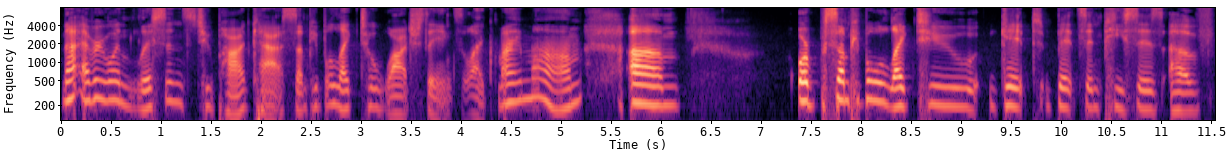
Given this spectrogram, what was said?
not everyone listens to podcasts. Some people like to watch things, like my mom. Um, or some people like to get bits and pieces of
